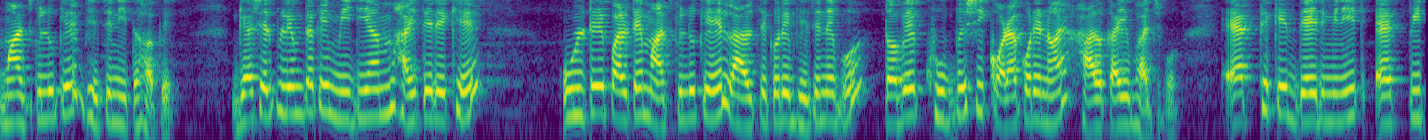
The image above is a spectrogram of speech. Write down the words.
মাছগুলোকে ভেজে নিতে হবে। গ্যাসের ফ্লেমটাকে মিডিয়াম হাইতে রেখে উল্টে পাল্টে মাছগুলোকে লালচে করে ভেজে নেব, তবে খুব বেশি কড়া করে নয়, হালকাই ভাজবো। এক থেকে দেড় মিনিট এক পিঠ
